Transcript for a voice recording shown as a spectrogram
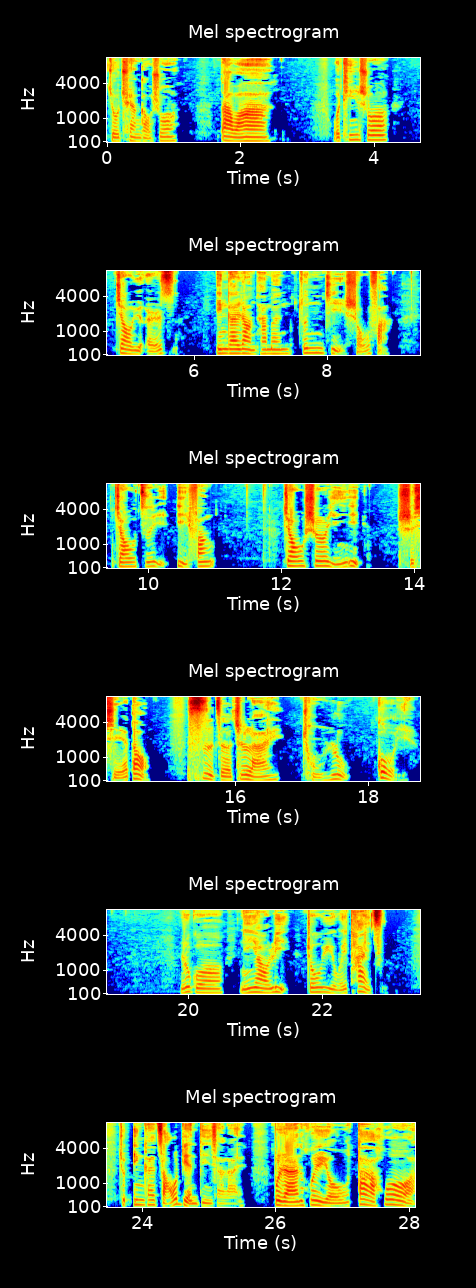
就劝告说：“大王啊，我听说教育儿子应该让他们遵纪守法，教之以一方，骄奢淫逸是邪道，四者之来。”宠禄过也。如果您要立周瑜为太子，就应该早点定下来，不然会有大祸啊。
